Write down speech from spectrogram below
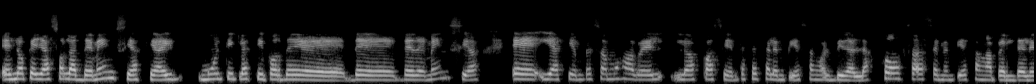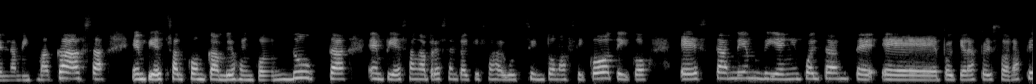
es lo que ya son las demencias, que hay múltiples tipos de, de, de demencia. Eh, y aquí empezamos a ver los pacientes que se le empiezan a olvidar las cosas, se me empiezan a perder en la misma casa, empiezan con cambios en conducta, empiezan a presentar quizás algún síntoma psicótico. Es también bien importante eh, porque las personas piensan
